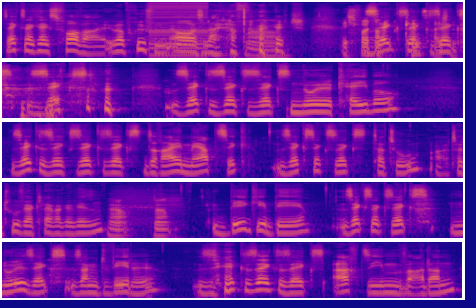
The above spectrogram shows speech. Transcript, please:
666 Vorwahl. Überprüfen. Oh, ist leider falsch. Ich wollte noch kennzeichnen. 6666 6660 Cable 6663 Merzig 666 Tattoo. Ah, Tattoo wäre clever gewesen. Ja, ja. BGB 666 06 St. Wedel 66687 war dann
